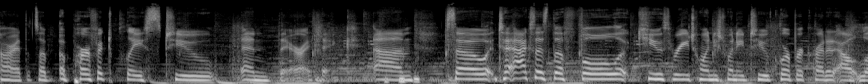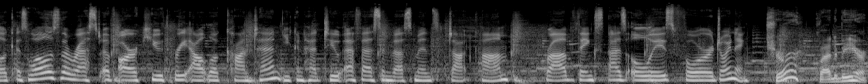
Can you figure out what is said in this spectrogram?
All right, that's a, a, perfect place to end there, I think. Um, so, to access the full Q3 2022 corporate credit outlook, as well as the rest of our Q3 outlook content, you can head to fsinvestments.com. Rob, thanks as always for joining. Sure, glad to be here.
